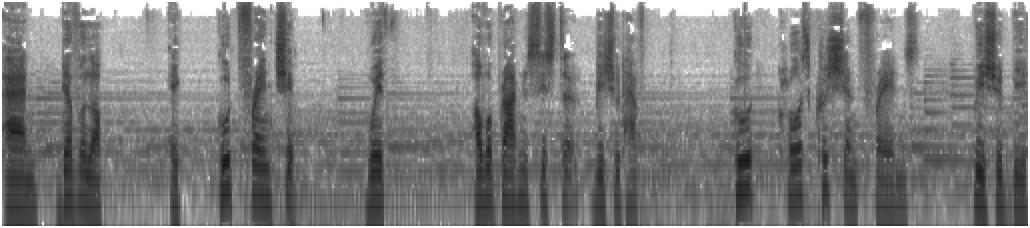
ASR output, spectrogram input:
and develop a good friendship with our brother and sister. We should have good, close Christian friends. We should be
